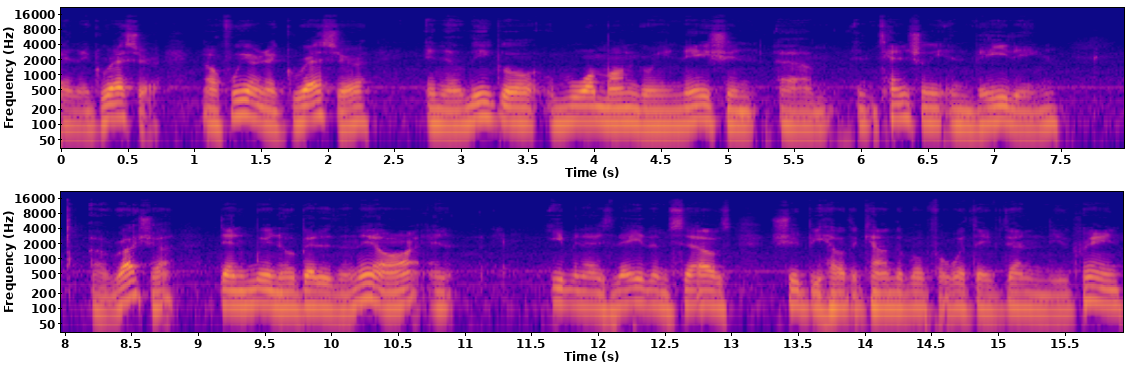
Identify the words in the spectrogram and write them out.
an aggressor. Now, if we are an aggressor, an illegal warmongering nation um, intentionally invading uh, Russia, then we're no better than they are, and even as they themselves should be held accountable for what they've done in the Ukraine,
